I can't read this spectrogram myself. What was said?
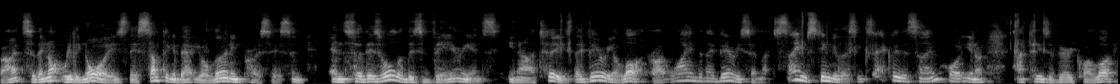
right? So they're not really noise. There's something about your learning process. And, and so there's all of this variance in RTs. They vary a lot, right? Why do they vary so much? Same stimulus, exactly the same, or, you know, RTs are vary quite a lot.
